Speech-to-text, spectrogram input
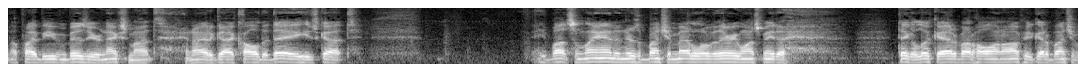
I'll probably be even busier next month. And I had a guy call today. He's got, he bought some land and there's a bunch of metal over there. He wants me to take a look at about hauling off. He's got a bunch of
